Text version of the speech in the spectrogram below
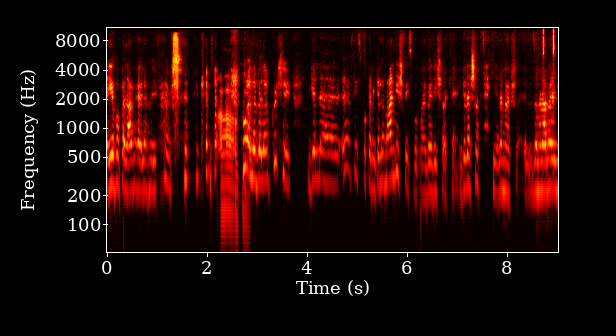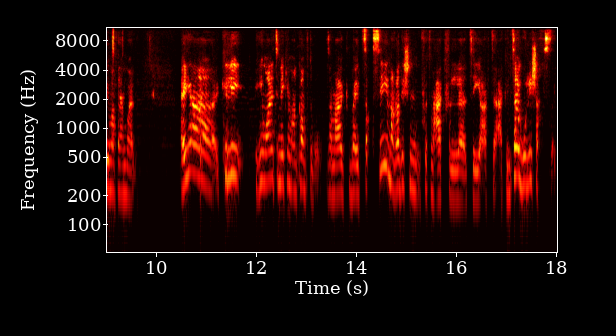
هي بابا لعبها له ما يفهمش. هو على باله كل شيء. قال لها إيه فيسبوك أنا قال لها ما عنديش فيسبوك ما باليش كاين قال لها شو تحكي؟ أنا ما زعما لعبها اللي ما فاهم والو. هي كلي he wanted to make him uncomfortable. زعما بغيت تسقسي ما غاديش نفوت معاك في التيار تاعك. أنت قولي شخصك.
